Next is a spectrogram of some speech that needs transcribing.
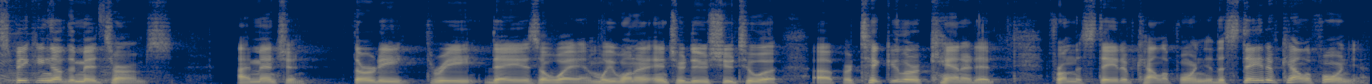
speaking of the midterms, I mentioned 33 days away, and we want to introduce you to a, a particular candidate from the state of California. The state of California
